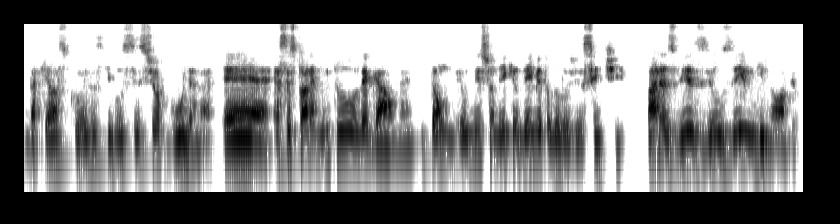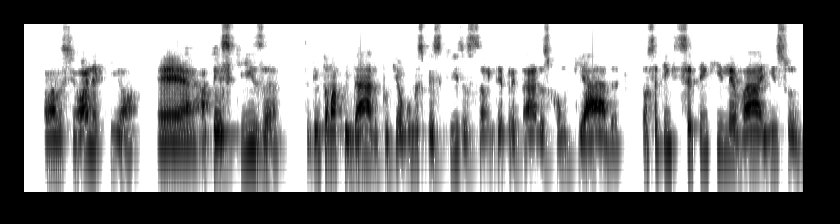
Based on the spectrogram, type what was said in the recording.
daquelas coisas que você se orgulha, né? É, essa história é muito legal, né? Então, eu mencionei que eu dei metodologia científica. Várias vezes eu usei o Ig Nobel. Falava assim, olha aqui, ó, é, a pesquisa, você tem que tomar cuidado porque algumas pesquisas são interpretadas como piada. Então você tem que, você tem que levar isso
